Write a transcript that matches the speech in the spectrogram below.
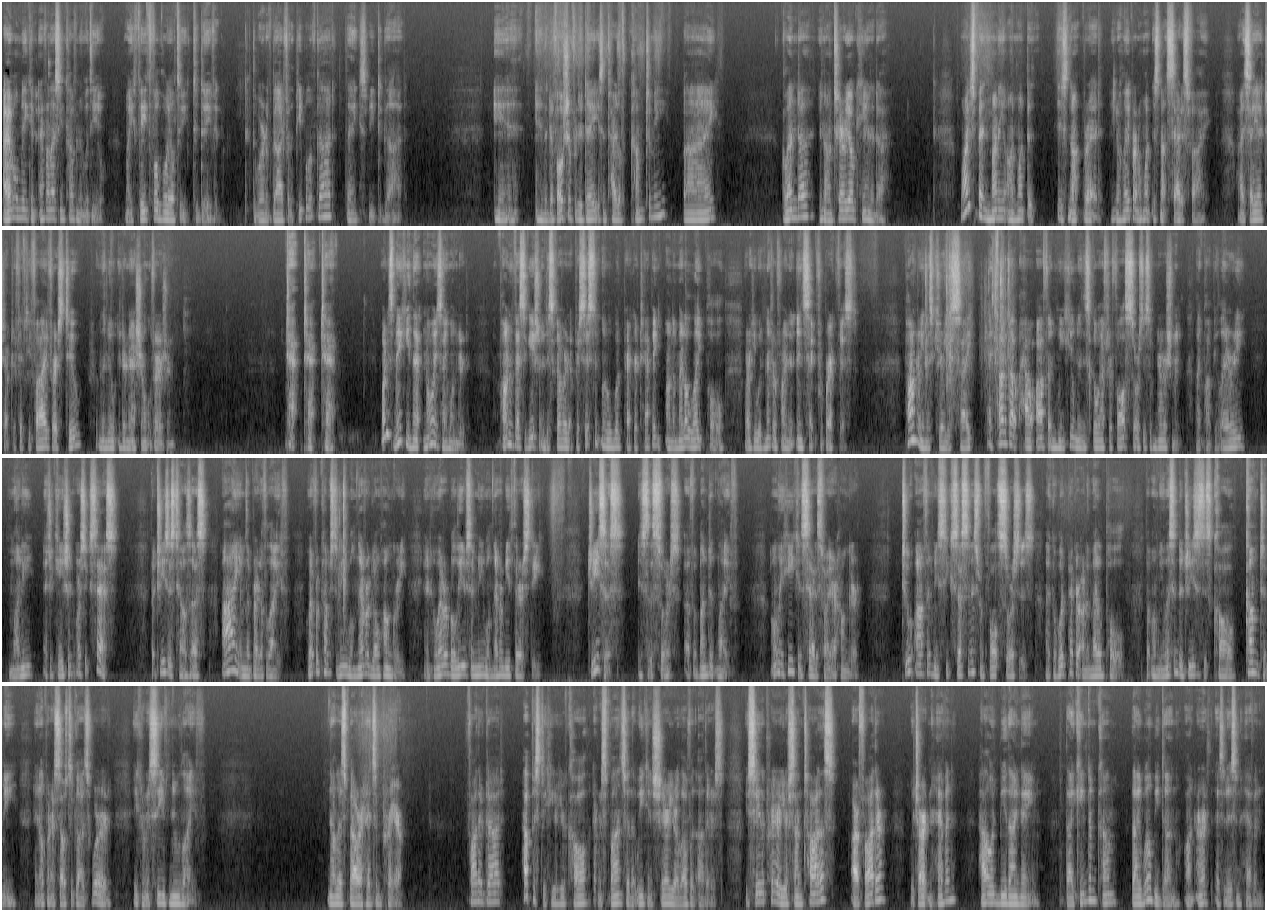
I will make an everlasting covenant with you my faithful loyalty to David. The word of God for the people of God. Thanks be to God. And, and the devotion for today is entitled Come to Me by Glenda in Ontario, Canada. Why spend money on what is not bread, and your labor on what does not satisfy? Isaiah chapter 55, verse 2 from the New International Version. Tap, tap, tap. What is making that noise? I wondered. Upon investigation, I discovered a persistent little woodpecker tapping on a metal light pole where he would never find an insect for breakfast. Pondering this curious sight, I thought about how often we humans go after false sources of nourishment, like popularity, money, education, or success. But Jesus tells us, I am the bread of life. Whoever comes to me will never go hungry, and whoever believes in me will never be thirsty. Jesus is the source of abundant life. Only He can satisfy our hunger. Too often we seek sustenance from false sources, like a woodpecker on a metal pole. But when we listen to Jesus' call, Come to me, and open ourselves to God's Word, we can receive new life. Now let's bow our heads in prayer. Father God, help us to hear your call and respond so that we can share your love with others. You say the prayer your Son taught us Our Father, which art in heaven, hallowed be thy name. Thy kingdom come, thy will be done, on earth as it is in heaven.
